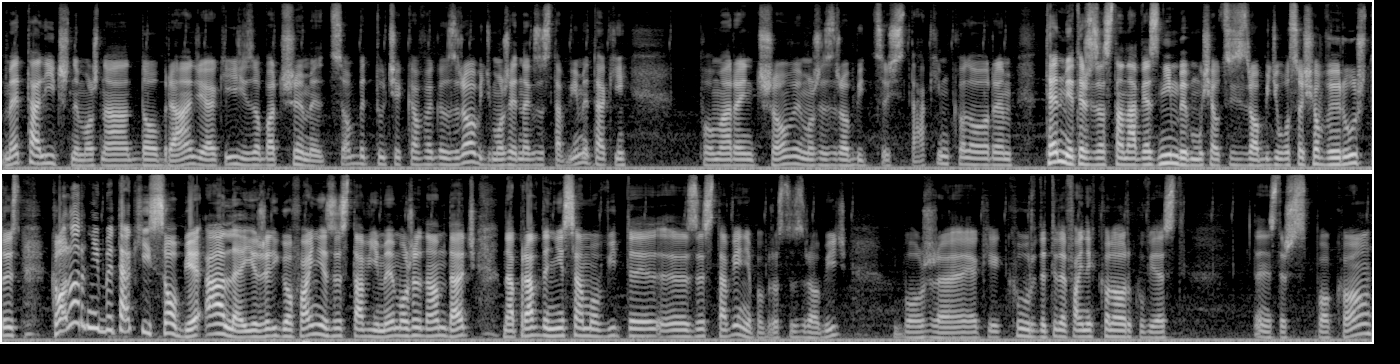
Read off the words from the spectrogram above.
Metaliczny można dobrać jakiś. Zobaczymy, co by tu ciekawego zrobić. Może jednak zostawimy taki pomarańczowy, może zrobić coś z takim kolorem. Ten mnie też zastanawia, z nim bym musiał coś zrobić. Łososiowy róż to jest kolor niby taki sobie, ale jeżeli go fajnie zestawimy, może nam dać naprawdę niesamowite e, zestawienie po prostu zrobić. Boże, jakie kurde, tyle fajnych kolorków jest. Ten jest też spoko.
